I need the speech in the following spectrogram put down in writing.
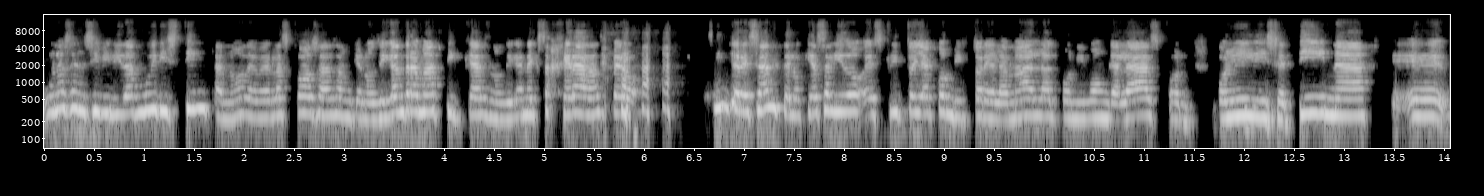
una sensibilidad muy distinta, ¿no? De ver las cosas, aunque nos digan dramáticas, nos digan exageradas, pero es interesante lo que ha salido escrito ya con Victoria Lamala, con Ivonne Galás, con, con Lili Cetina. Eh,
